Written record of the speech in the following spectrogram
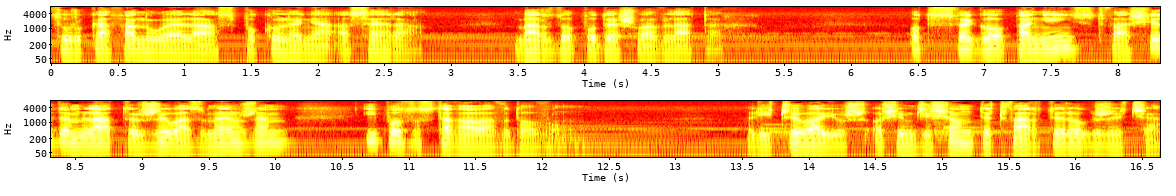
córka Fanuela z pokolenia Asera, bardzo podeszła w latach. Od swego panieństwa siedem lat żyła z mężem i pozostawała wdową. Liczyła już osiemdziesiąty czwarty rok życia.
